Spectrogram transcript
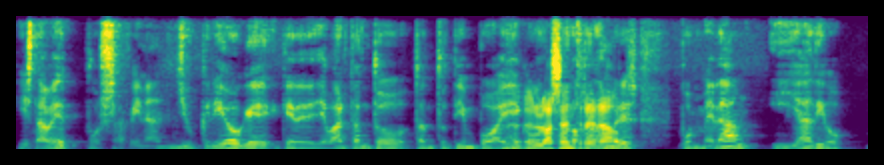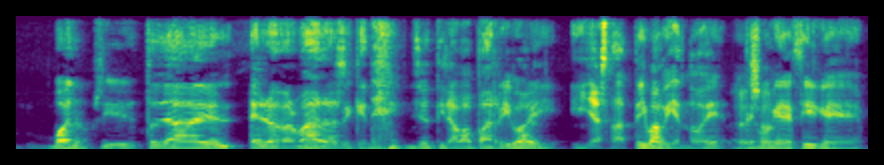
Y esta vez, pues al final yo creo que, que de llevar tanto, tanto tiempo ahí Lo has los entrenado. calambres, pues me dan y ya digo, bueno, si esto ya es, es lo normal, así que yo tiraba para arriba y, y ya está. Te iba viendo, ¿eh? Eso. Tengo que decir que,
